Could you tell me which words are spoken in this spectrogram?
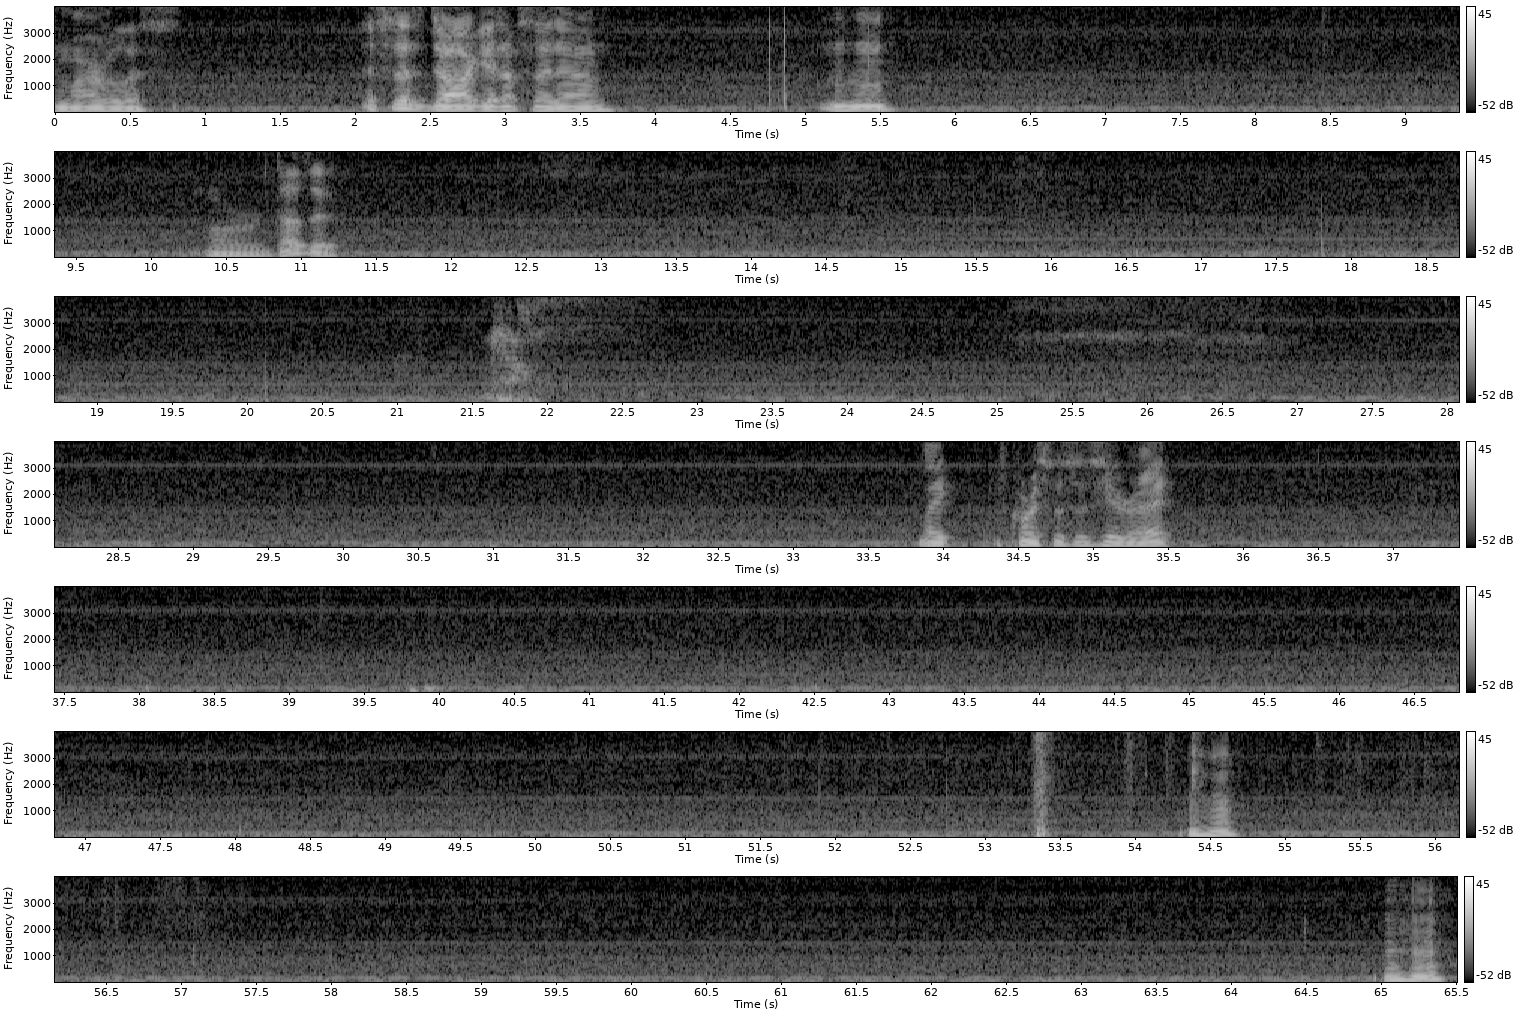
marvelous. It says dog it upside down. Mm-hmm. Or does it? Like, of course this is here, right? Uh-huh. Uh-huh.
